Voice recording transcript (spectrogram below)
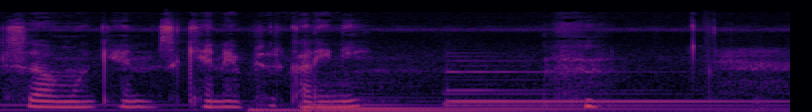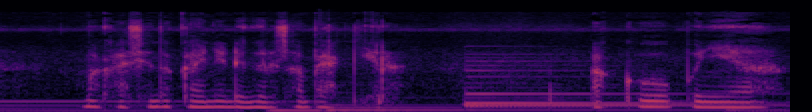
So mungkin sekian episode kali ini. Makasih untuk kalian yang denger sampai akhir aku punya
